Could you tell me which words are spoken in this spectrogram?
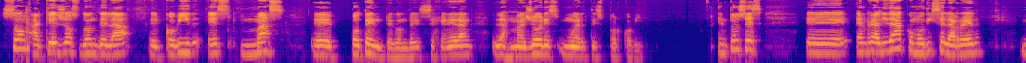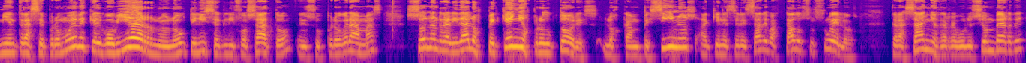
son aquellos donde la, el COVID es más eh, potente, donde se generan las mayores muertes por COVID. Entonces, eh, en realidad, como dice la red, mientras se promueve que el gobierno no utilice glifosato en sus programas, son en realidad los pequeños productores, los campesinos a quienes se les ha devastado sus suelos tras años de revolución verde,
